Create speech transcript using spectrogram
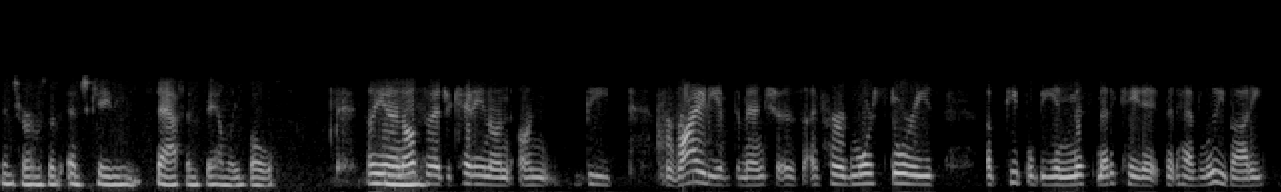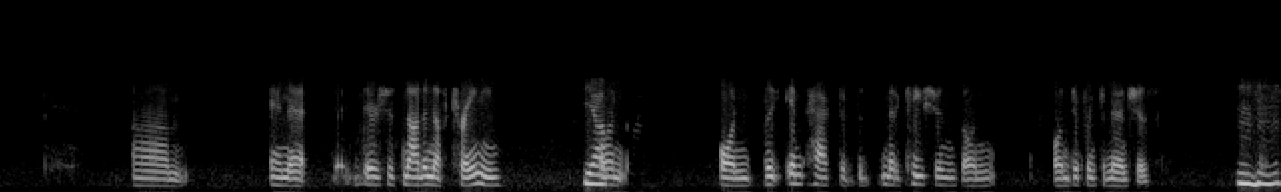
in terms of educating staff and family both. Oh yeah, and also educating on on the variety of dementias. I've heard more stories of people being mismedicated that have Lewy body um, and that there's just not enough training yep. on on the impact of the medications on on different dementias. Mhm.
